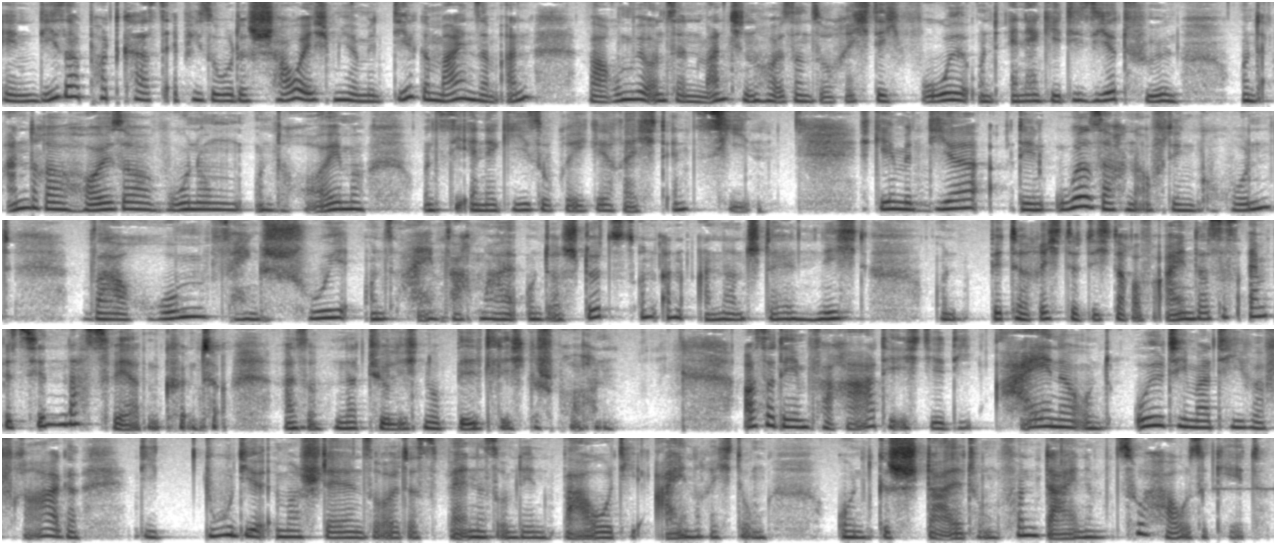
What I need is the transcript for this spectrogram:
In dieser Podcast-Episode schaue ich mir mit dir gemeinsam an, warum wir uns in manchen Häusern so richtig wohl und energetisiert fühlen und andere Häuser, Wohnungen und Räume uns die Energie so regelrecht entziehen. Ich gehe mit dir den Ursachen auf den Grund, warum Feng Shui uns einfach mal unterstützt und an anderen Stellen nicht. Und bitte richte dich darauf ein, dass es ein bisschen nass werden könnte. Also natürlich nur bildlich gesprochen. Außerdem verrate ich dir die eine und ultimative Frage, die du dir immer stellen solltest, wenn es um den Bau, die Einrichtung und Gestaltung von deinem Zuhause geht.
